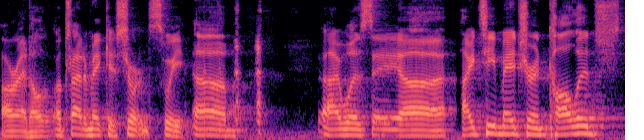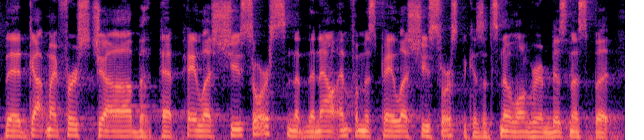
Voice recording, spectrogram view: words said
All right, I'll, I'll try to make it short and sweet. Um, I was a uh, IT major in college that got my first job at Payless Shoe Source, the now infamous Payless Shoe Source because it's no longer in business, but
